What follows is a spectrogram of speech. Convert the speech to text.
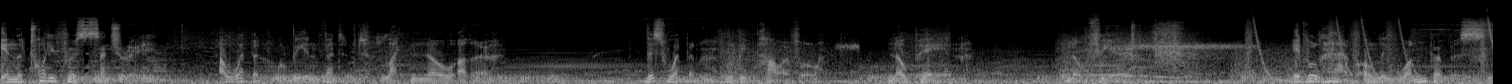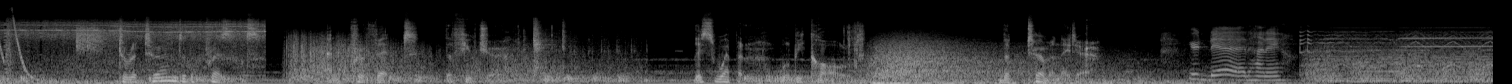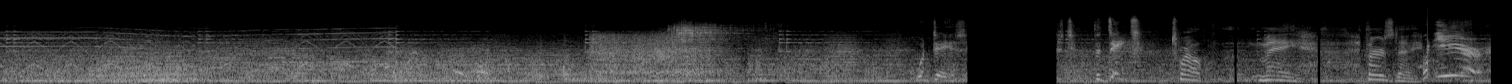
In the 21st century, a weapon will be invented like no other. This weapon will be powerful. No pain, no fear. It will have only one purpose. To return to the present and prevent the future. This weapon will be called the Terminator. You're dead, honey. What day is it? The date? 12th May, Thursday. What year?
